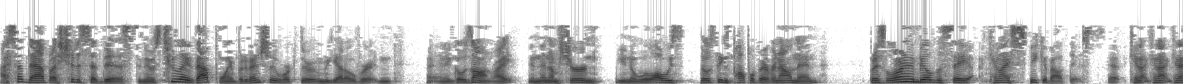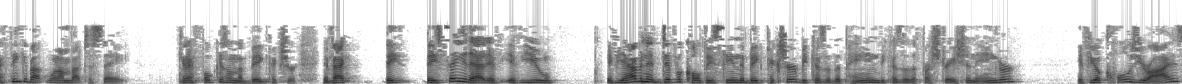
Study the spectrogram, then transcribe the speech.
I said that, but I should have said this, and it was too late at that point. But eventually, we worked through it and we got over it, and and it goes on, right? And then I'm sure, you know, we'll always those things pop up every now and then. But it's learning to be able to say, can I speak about this? Can I can I can I think about what I'm about to say? Can I focus on the big picture? In fact, they they say that if if you if you're having a difficulty seeing the big picture because of the pain, because of the frustration, the anger, if you'll close your eyes,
